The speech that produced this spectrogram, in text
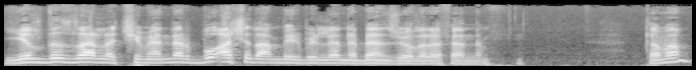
Yıldızlarla çimenler bu açıdan birbirlerine benziyorlar efendim. tamam.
